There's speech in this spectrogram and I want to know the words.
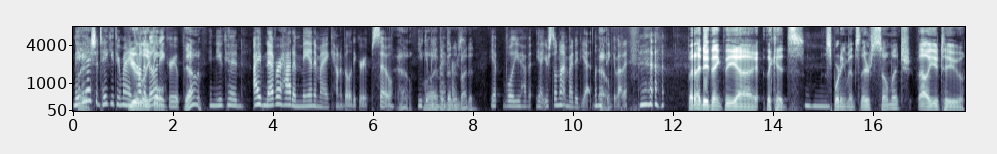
Maybe My I should take you through my accountability goal. group. yeah, And you could. I've never had a man in my accountability group, so oh, You could well, be I haven't my been first. invited. yep. Well, you haven't. Yeah, you're still not invited yet. Let me Oh. think about it. But I do think the uh, the kids Mhm. sporting events. There's so much value to.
